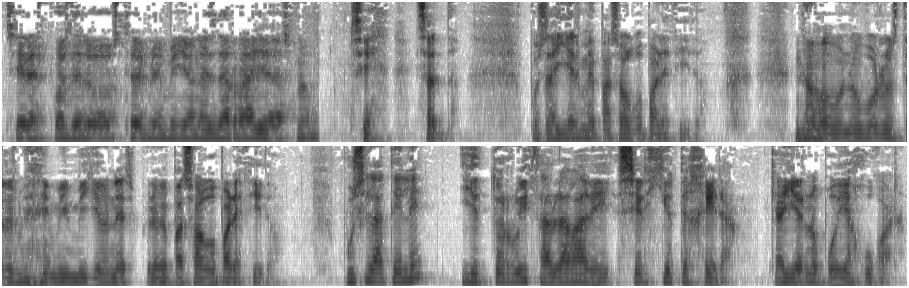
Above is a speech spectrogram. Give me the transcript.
Sí, después de los 3.000 millones de rayas, ¿no? Sí, exacto. Pues ayer me pasó algo parecido. No, no por los 3.000 millones, pero me pasó algo parecido. Puse la tele y Héctor Ruiz hablaba de Sergio Tejera, que ayer no podía jugar.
